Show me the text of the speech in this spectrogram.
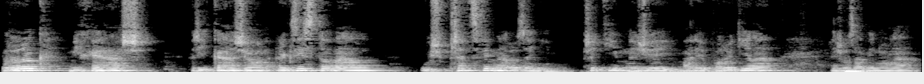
Prorok Micheáš říká, že on existoval už před svým narozením, předtím, než jej Marie porodila, než ho zavinula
